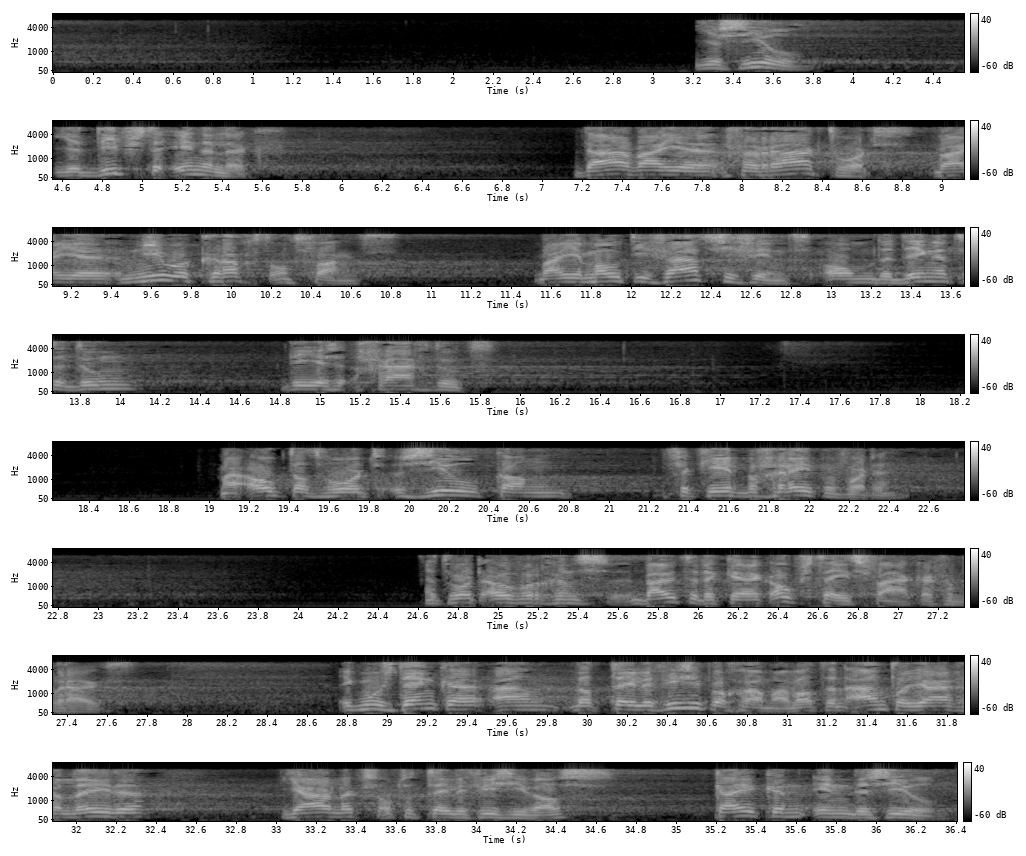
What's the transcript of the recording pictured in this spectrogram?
Je ziel, je diepste innerlijk. Daar waar je geraakt wordt, waar je nieuwe kracht ontvangt, waar je motivatie vindt om de dingen te doen die je graag doet. Maar ook dat woord ziel kan verkeerd begrepen worden. Het wordt overigens buiten de kerk ook steeds vaker gebruikt. Ik moest denken aan dat televisieprogramma wat een aantal jaar geleden jaarlijks op de televisie was. Kijken in de ziel.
